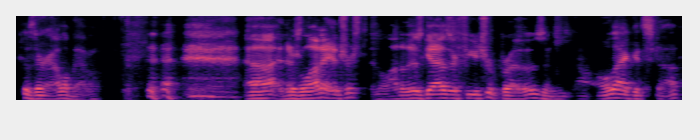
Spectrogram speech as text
because they're Alabama. uh, and there's a lot of interest, and a lot of those guys are future pros and all that good stuff.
